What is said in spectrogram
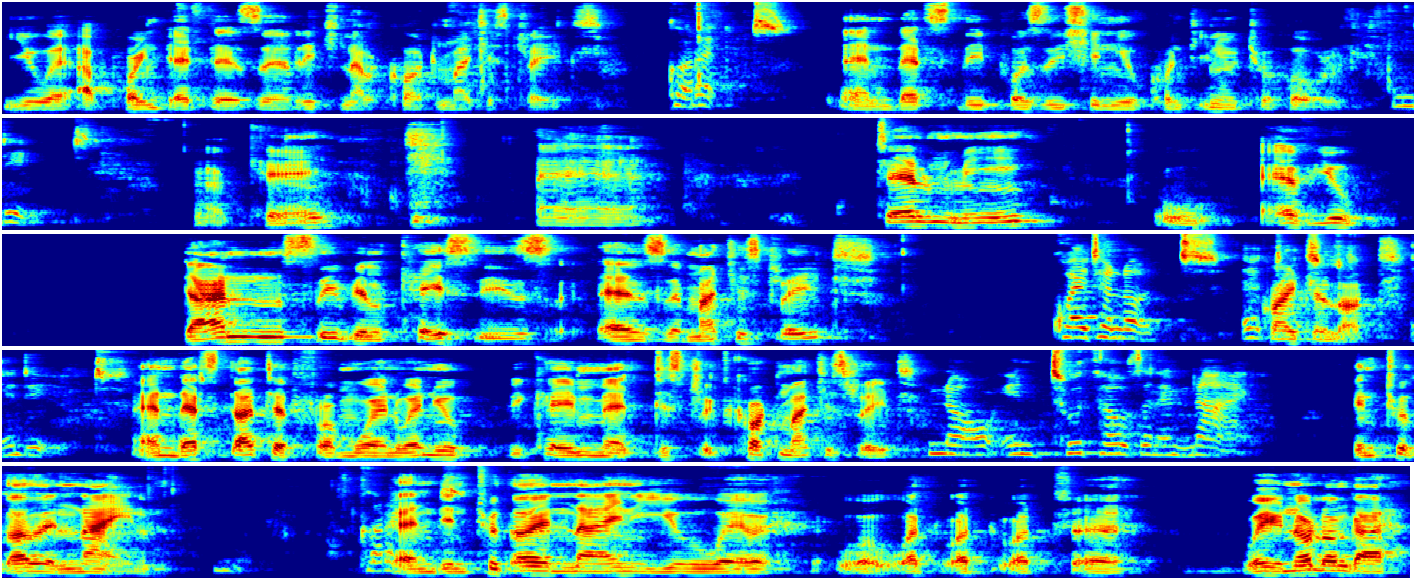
you were appointed as a regional court magistrate. Correct. And that's the position you continue to hold. Indeed. Okay. Uh, tell me, have you done civil cases as a magistrate? Quite a lot. Acting Quite a lot. Indeed. And that started from when? When you became a district court magistrate No, in 2009. in 2009. Correct. And in 2009, you were, were- what, what, what, uh, were you no longer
